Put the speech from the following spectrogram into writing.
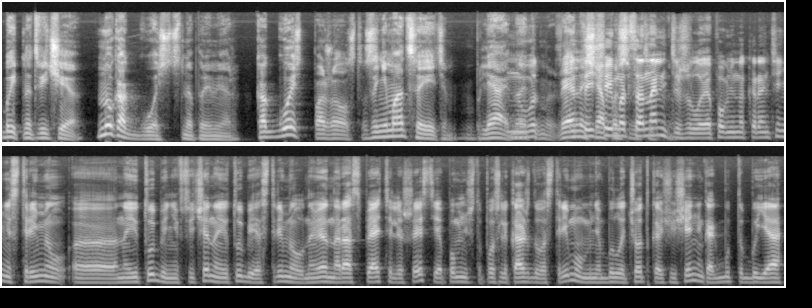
быть на Твиче, ну, как гость, например. Как гость, пожалуйста, заниматься этим. Бля, ну, ну вот это, реально это еще эмоционально посвятить. тяжело. Я помню, на карантине стримил э, на Ютубе, не в Твиче, на Ютубе я стримил, наверное, раз пять или шесть. Я помню, что после каждого стрима у меня было четкое ощущение, как будто бы я...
